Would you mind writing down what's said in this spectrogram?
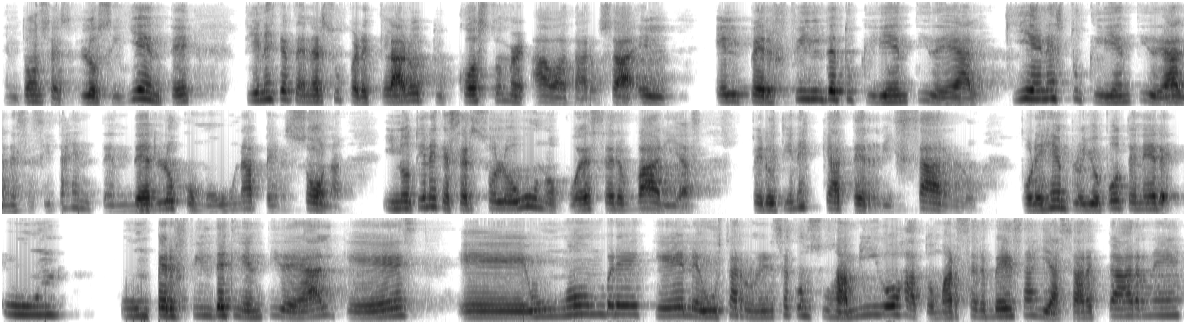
Entonces, lo siguiente, tienes que tener súper claro tu customer avatar, o sea, el, el perfil de tu cliente ideal. ¿Quién es tu cliente ideal? Necesitas entenderlo como una persona y no tiene que ser solo uno, puede ser varias, pero tienes que aterrizarlo. Por ejemplo, yo puedo tener un, perfil de cliente ideal que es eh, un hombre que le gusta reunirse con sus amigos a tomar cervezas y asar carne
